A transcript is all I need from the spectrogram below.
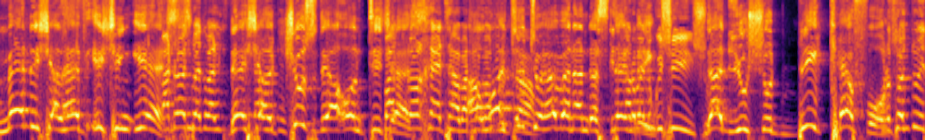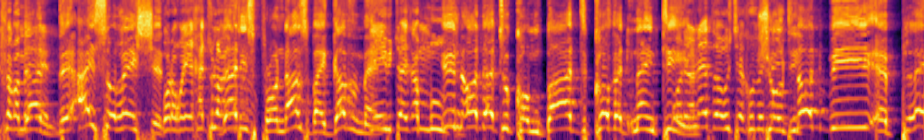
many shall have itching ears. Batho ba bantši ba They shall choose their own teachers. tlo kgetha batho I want you to have an understanding that you should be careful gore tshwanetse o that the isolation gore go kgetholwa that is pronounced by government bitswa ka mmuso. in order to combat COVID-19 yona tsa go tšea should not be a place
